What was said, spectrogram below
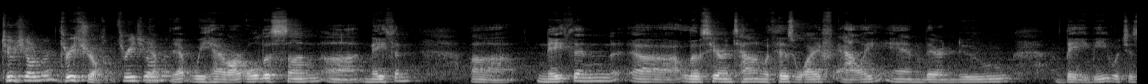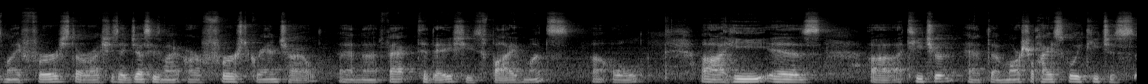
two children. Three children. Three Yep, children? Yep, We have our oldest son, uh, Nathan. Uh, Nathan uh, lives here in town with his wife, Allie, and their new baby, which is my first, or I should say, Jesse's my our first grandchild. And uh, in fact, today she's five months uh, old. Uh, he is uh, a teacher at uh, Marshall High School. He teaches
